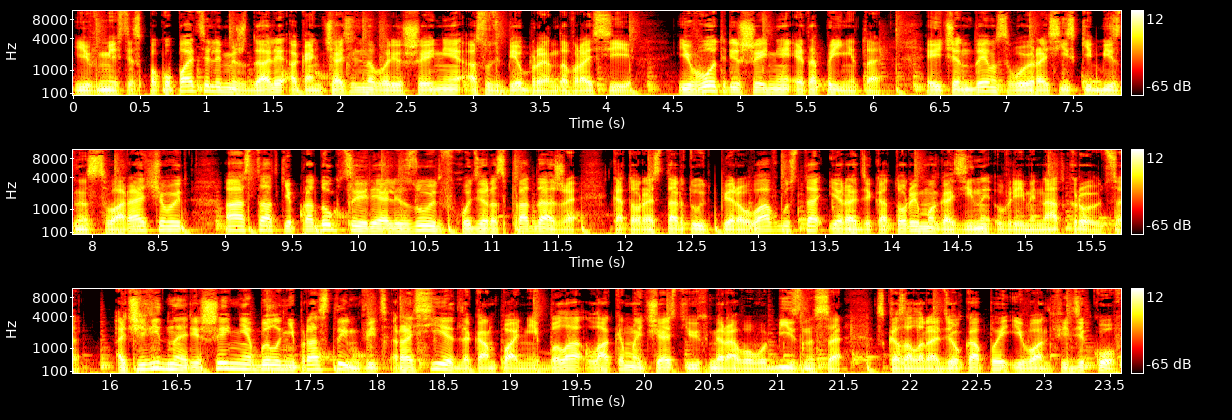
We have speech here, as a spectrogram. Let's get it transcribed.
и вместе с покупателями ждали окончательного решения о судьбе бренда в России. И вот решение это принято. H&M свой российский бизнес сворачивает, а остатки продукции реализуют в ходе распродажи, которая стартует 1 августа и ради которой магазины временно откроются. Очевидно, решение было непростым, ведь Россия для компании была лакомой частью их мирового бизнеса, сказал радио КП Иван Федяков,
